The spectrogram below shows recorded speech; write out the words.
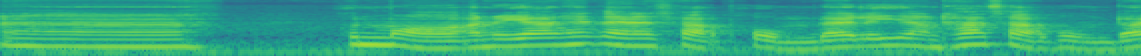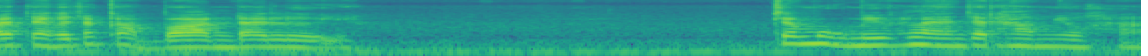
อ่าคุณหมออนุญาตให้แตนสระผมได้หรือยังถ้าสระผมได้แตนก็จะกลับบ้านได้เลยจมูกมีแพลนจะทำอยู่ค่ะ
